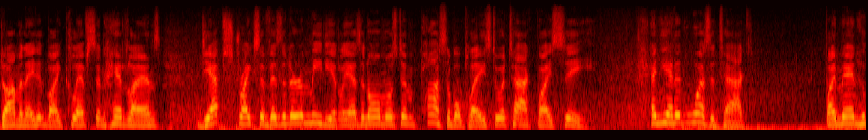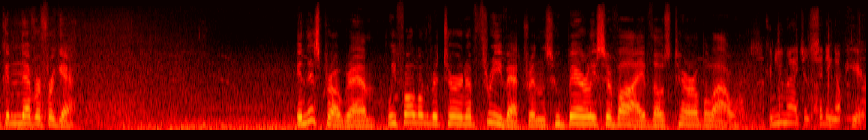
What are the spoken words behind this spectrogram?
Dominated by cliffs and headlands, Dieppe strikes a visitor immediately as an almost impossible place to attack by sea. And yet it was attacked by men who can never forget. In this program, we follow the return of three veterans who barely survived those terrible hours. Can you imagine sitting up here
